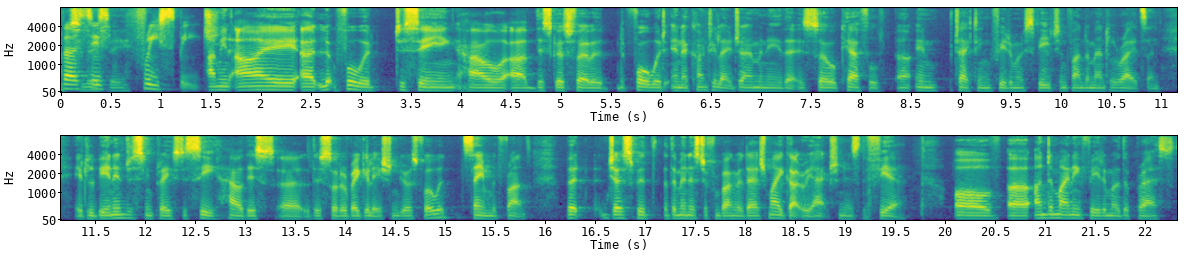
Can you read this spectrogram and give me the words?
versus free speech. I mean, I uh, look forward to seeing how uh, this goes forward, forward in a country like Germany that is so careful uh, in protecting freedom of speech and fundamental rights. And it'll be an interesting place to see how this, uh, this sort of regulation goes forward. Same with France. But just with the minister from Bangladesh, my gut reaction is the fear of uh, undermining freedom of the press,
